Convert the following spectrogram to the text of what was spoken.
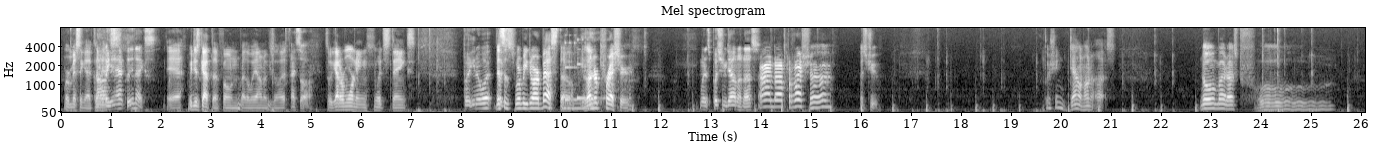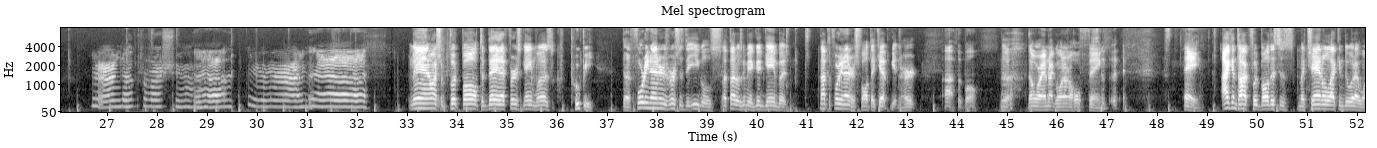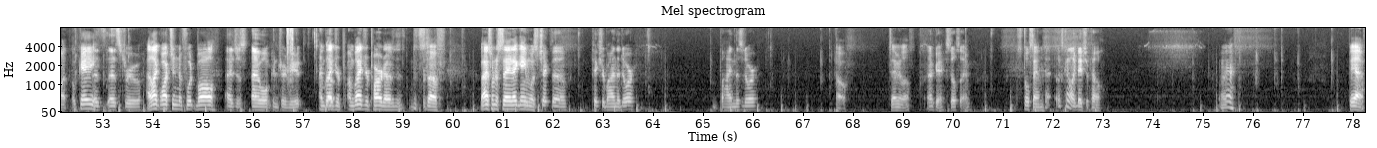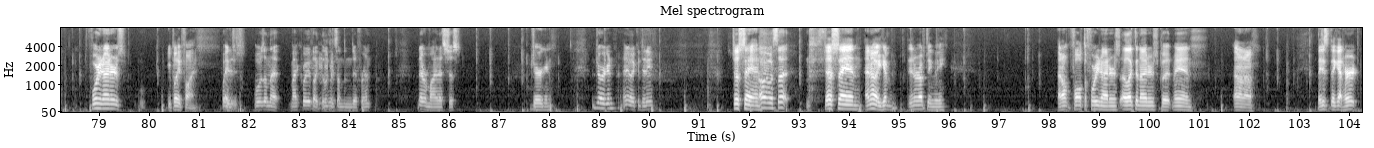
We're missing a oh, Kleenex. Oh yeah, Kleenex. Yeah. We just got the phone, by the way. I don't know if you saw it. I saw. So we got our warning, which stinks. But you know what? This Like, is where we do our best, though. It's Yeah. under pressure. When it's pushing down on us. Under pressure. That's true. Pushing down on us. No man asked for. Under pressure. Man, I watched some football today. That first game was poopy. The 49ers versus the Eagles. I thought it was going to be a good game, but it's not the 49ers' fault they kept getting hurt. Ah, football. Ugh, don't worry, I'm not going on a whole thing. hey, I can talk football. This is my channel. I can do what I want. Okay. that's that's true. I like watching the football. I just I won't contribute. I'm glad you're. I'm glad you're part of the, the stuff. But I just want to say that game was. Check the picture behind the door. Behind this door. Oh, Samuel, Okay, still same. Still Sam. It looks kind of like Dave Chappelle. Eh. But yeah, 49ers, you played fine. Wait, just- what was on that microwave? Like, it looked like something different. Never mind, that's just Jurgen. jargon. Anyway, continue. Just saying. Oh, what's that? Just saying. I know you kept interrupting me. I don't fault the 49ers. I like the Niners, but man, I don't know. They just they got hurt.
